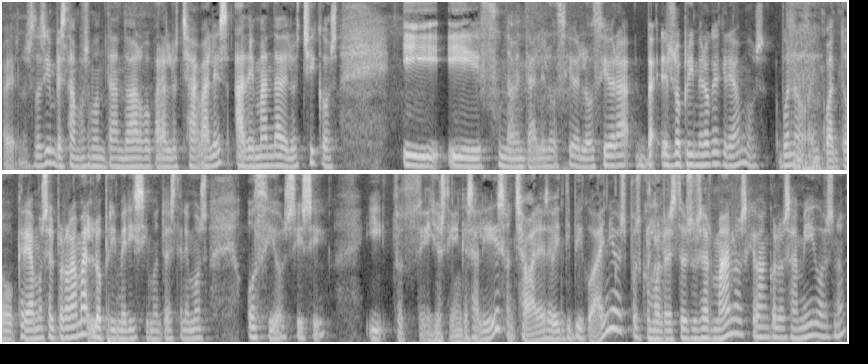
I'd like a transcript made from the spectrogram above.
a ver, nosotros siempre estamos montando algo para los chavales a demanda de los chicos. Y, y fundamental el ocio. El ocio era, es lo primero que creamos. Bueno, en cuanto creamos el programa, lo primerísimo. Entonces tenemos ocio, sí, sí. Y ellos tienen que salir, son chavales de veintipico años, pues como el resto de sus hermanos que van con los amigos, ¿no?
